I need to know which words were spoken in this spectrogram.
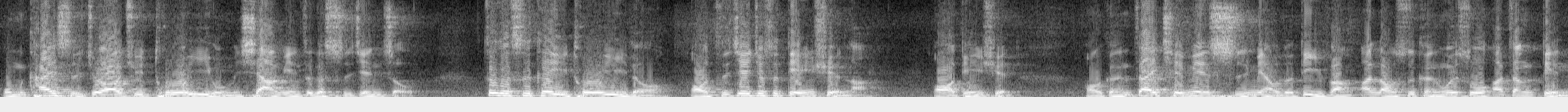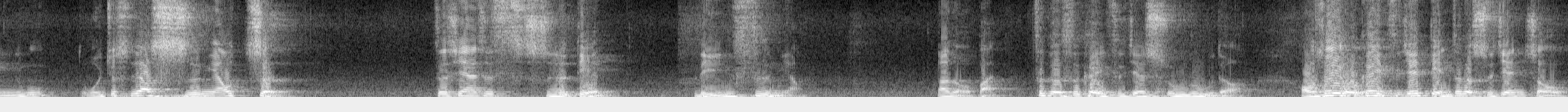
我们开始就要去拖移我们下面这个时间轴，这个是可以拖移的哦，哦，直接就是点选啦，哦，点选，哦，可能在前面十秒的地方啊，老师可能会说啊，这样点我就是要十秒整，这现在是十点零四秒，那怎么办？这个是可以直接输入的哦，所以我可以直接点这个时间轴，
